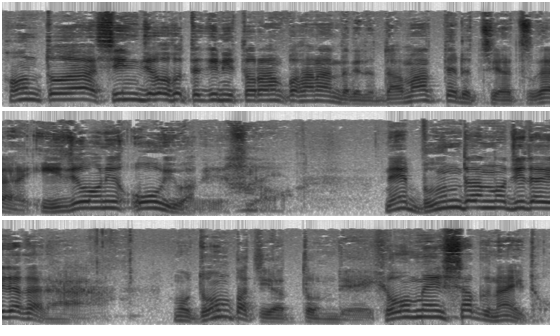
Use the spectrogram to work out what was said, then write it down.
本当は心情的にトランプ派なんだけど、黙ってるってやつが異常に多いわけですよ。はい、ね、分断の時代だから、もうドンパチやっとんで、表明したくないと。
